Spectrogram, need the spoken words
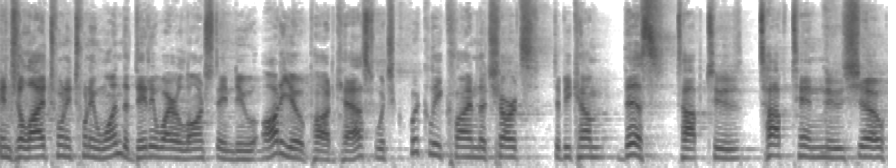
In July 2021, the Daily Wire launched a new audio podcast, which quickly climbed the charts to become this top two, top 10 news show,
